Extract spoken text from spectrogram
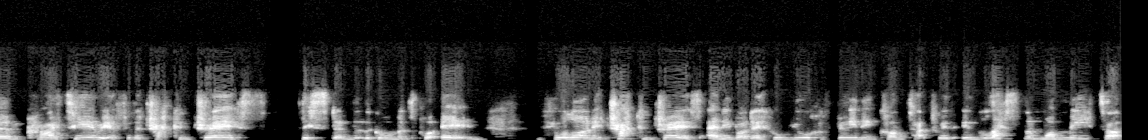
um, criteria for the track and trace system that the government's put in you will only track and trace anybody who you have been in contact with in less than one metre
